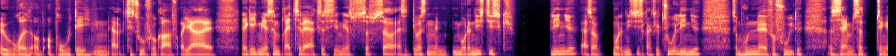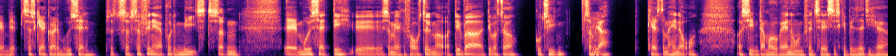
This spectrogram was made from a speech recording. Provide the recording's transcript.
øvret og, og bruge det, en arkitekturfotograf. Og jeg, jeg gik mere sådan bredt til værk, så siger jeg, så, så, altså, det var sådan en, en modernistisk linje, altså modernistisk arkitekturlinje, som hun øh, forfulgte. Og så sagde jeg, så tænker jeg, så skal jeg gøre det modsatte. Så, så, så finder jeg på det mest sådan øh, modsat det, øh, som jeg kan forestille mig. Og det var, det var så gotikken, som mm. jeg kaster mig henover og siger, der må jo være nogle fantastiske billeder af de her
